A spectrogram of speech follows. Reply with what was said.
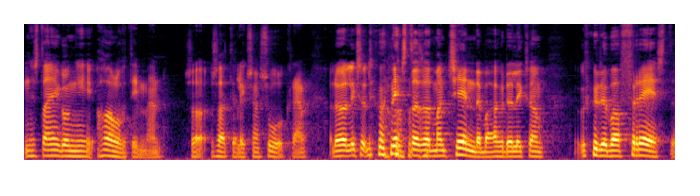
nästan en gång i halvtimmen så satt jag liksom solkräm. Och det var liksom, det var nästan så att man kände bara hur det liksom, hur det bara fräste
